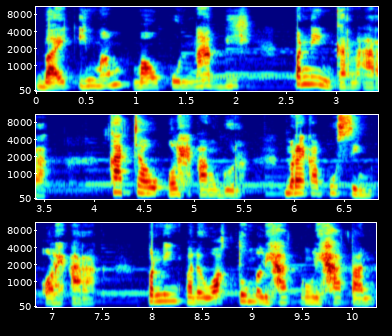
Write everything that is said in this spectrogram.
Baik imam maupun nabi pening karena arak. Kacau oleh anggur, mereka pusing oleh arak, pening pada waktu melihat penglihatan,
